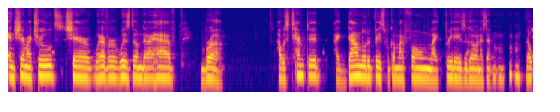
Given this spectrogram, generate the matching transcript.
and share my truths, share whatever wisdom that I have, bruh. I was tempted. I downloaded Facebook on my phone like three days ago, and I said, mm, mm, mm, "Nope,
